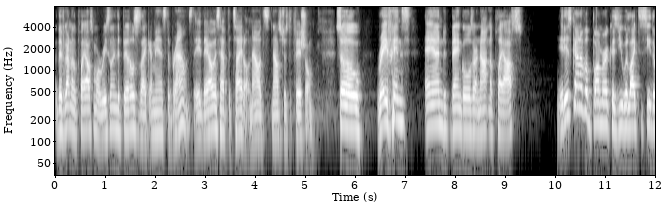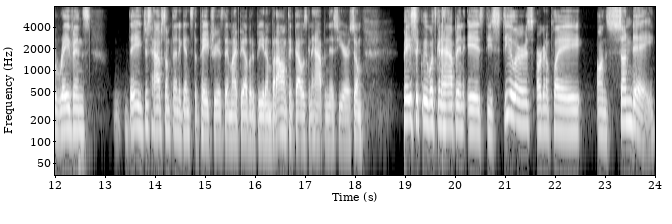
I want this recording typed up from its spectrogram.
they've gotten to the playoffs more recently. The Bills is like, I mean, it's the Browns. They they always have the title. Now it's now it's just official. So Ravens and Bengals are not in the playoffs. It is kind of a bummer because you would like to see the Ravens. They just have something against the Patriots. They might be able to beat them, but I don't think that was going to happen this year. So basically, what's going to happen is the Steelers are going to play on Sunday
